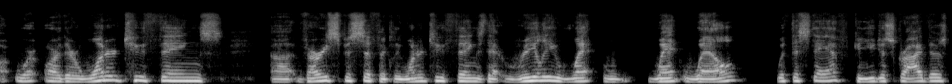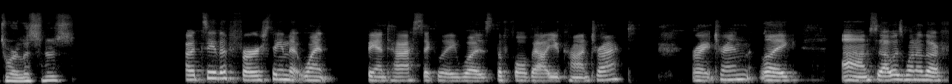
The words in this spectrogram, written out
are, are there one or two things, uh, very specifically, one or two things that really went went well with the staff? Can you describe those to our listeners? I would say the first thing that went fantastically was the full value contract, right, Trin? Like, um, so that was one of the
